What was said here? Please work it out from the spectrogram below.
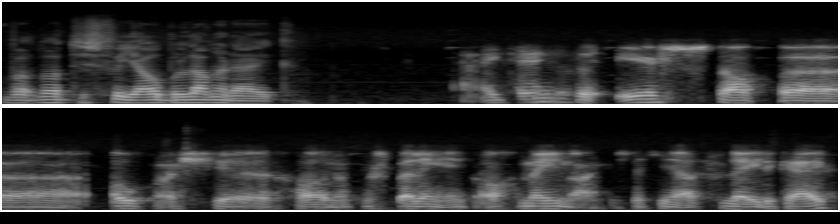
Wat, wat is voor jou belangrijk? Ja, ik denk dat de eerste stap, uh, ook als je gewoon een voorspelling in het algemeen maakt, is dat je naar het verleden kijkt.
